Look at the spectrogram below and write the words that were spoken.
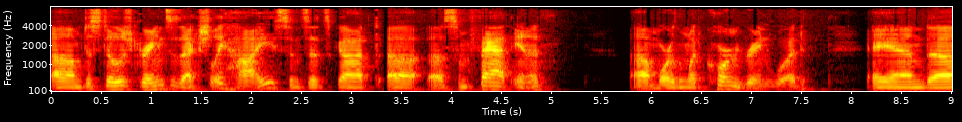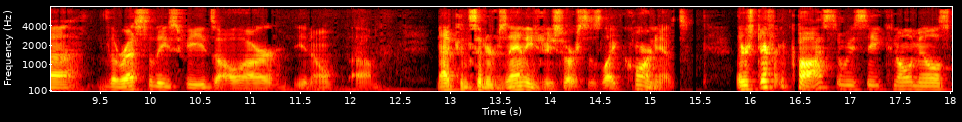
Um, distiller's grains is actually high since it's got uh, uh, some fat in it, uh, more than what corn grain would. And uh, the rest of these feeds all are, you know, um, not considered as energy sources like corn is. There's different costs. So we see canola mills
